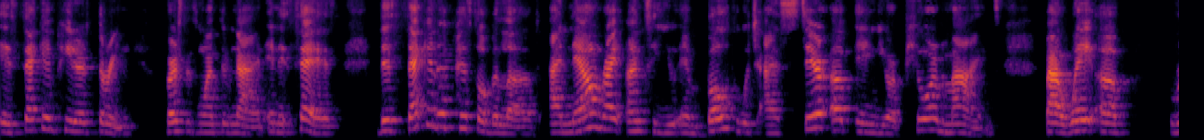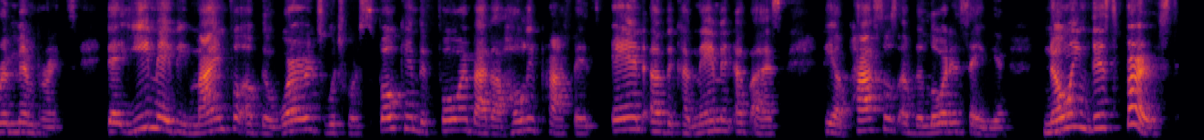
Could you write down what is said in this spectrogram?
is Second Peter 3, verses 1 through 9. And it says, this second epistle, beloved, I now write unto you in both which I stir up in your pure minds by way of remembrance, that ye may be mindful of the words which were spoken before by the holy prophets and of the commandment of us, the apostles of the Lord and Savior, knowing this first,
